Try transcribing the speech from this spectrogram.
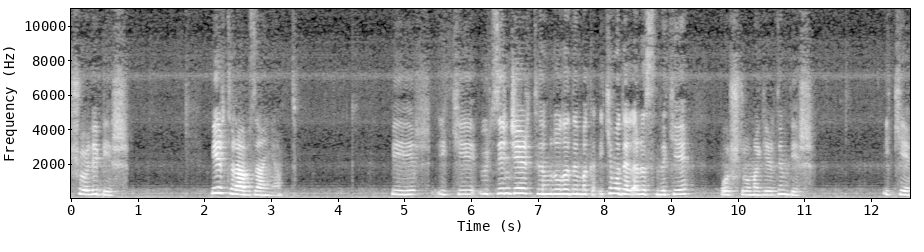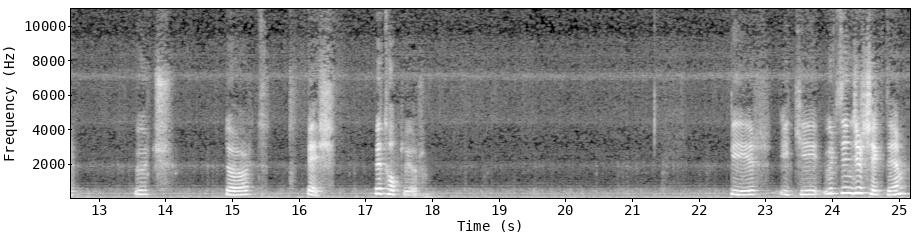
Şöyle bir. Bir trabzan yaptım. 1 2 3 zincir tığımı doladım. Bakın iki model arasındaki boşluğuma girdim. 1 2 3 4 5 ve topluyorum. 1 2 3 zincir çektim.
